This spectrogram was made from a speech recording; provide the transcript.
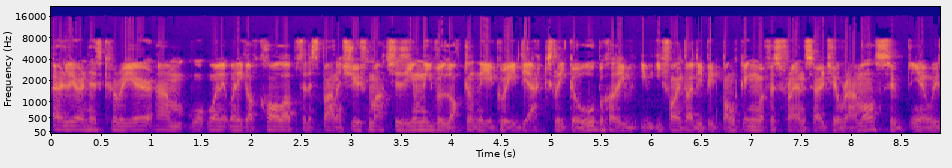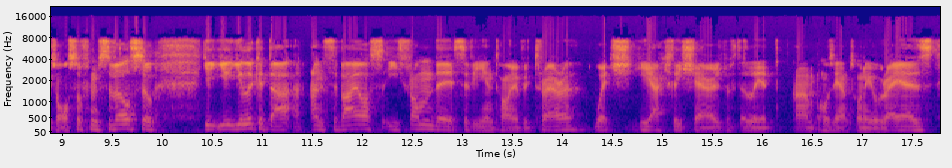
earlier in his career. Um, when it, when he got called up to the Spanish youth matches, he only reluctantly agreed to actually go because he, he found out he'd be bunking with his friend Sergio Ramos, who you know he's also from Seville. So you, you, you look at that, and Ceballos, he's from the Sevillian town of Utrera, which he actually shares with the late um, Jose Antonio Reyes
